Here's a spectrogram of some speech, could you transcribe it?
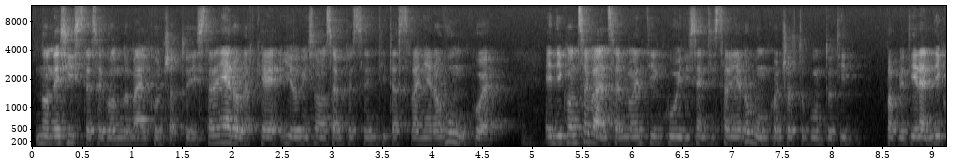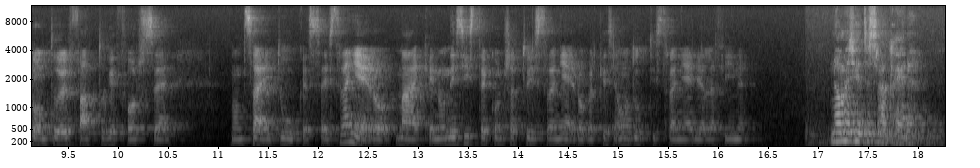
non esiste secondo me il concetto di straniero perché io mi sono sempre sentita straniera ovunque e di conseguenza nel momento in cui ti senti straniero ovunque a un certo punto ti, proprio ti rendi conto del fatto che forse non sei tu che sei straniero ma è che non esiste il concetto di straniero perché siamo tutti stranieri alla fine. Non mi sento extranjera.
